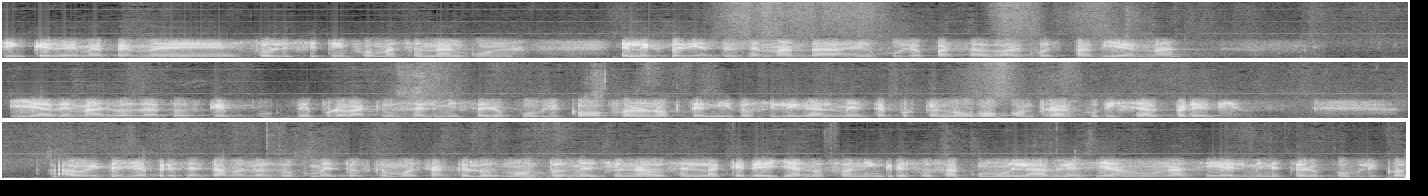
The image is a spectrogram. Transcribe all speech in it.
sin que el MP me solicite información alguna. El expediente se manda en julio pasado al juez Padierna y además los datos que, de prueba que usa el Ministerio Público fueron obtenidos ilegalmente porque no hubo control judicial previo. Ahorita ya presentamos los documentos que muestran que los montos mencionados en la querella no son ingresos acumulables y aún así el Ministerio Público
